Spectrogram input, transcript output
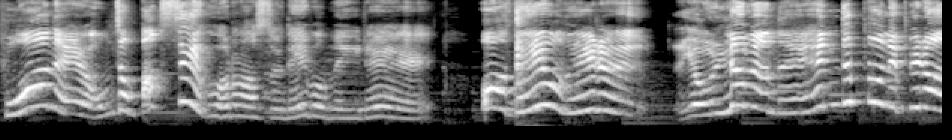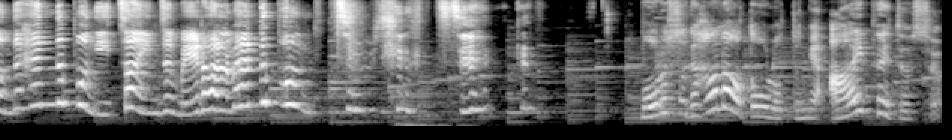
보안을 엄청 빡세게 걸어놨어요 네이버 메일을. 어 네이버 메일을 열려면은 핸드폰이 필요한데 핸드폰 2차 인증 메일 하려면 핸드폰 지지 머릿속에 하나가 떠올랐던 게 아이패드였어요.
